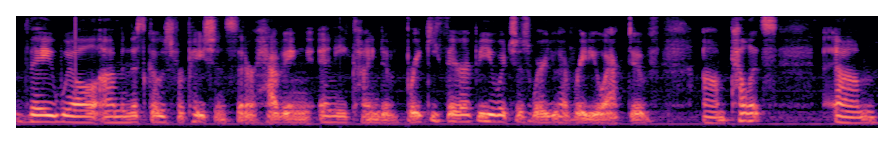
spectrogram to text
they will, um, and this goes for patients that are having any kind of brachytherapy, which is where you have radioactive um, pellets um,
